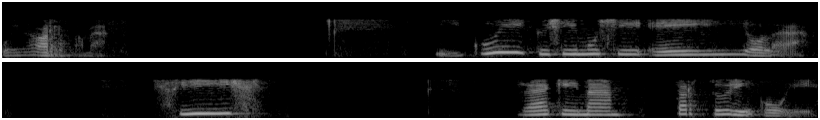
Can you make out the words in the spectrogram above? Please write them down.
kui me arvame. nii, kui küsimusi ei ole, siis räägime Tartu Ülikooli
